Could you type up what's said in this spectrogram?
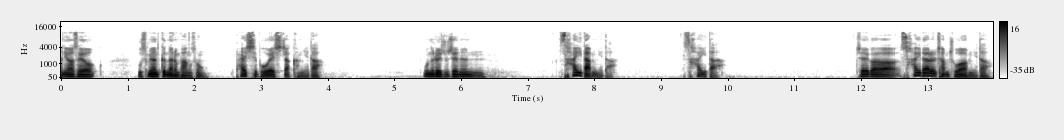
안녕하세요. 웃으면 끝나는 방송 85회 시작합니다. 오늘의 주제는 사이다입니다. 사이다. 제가 사이다를 참 좋아합니다.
